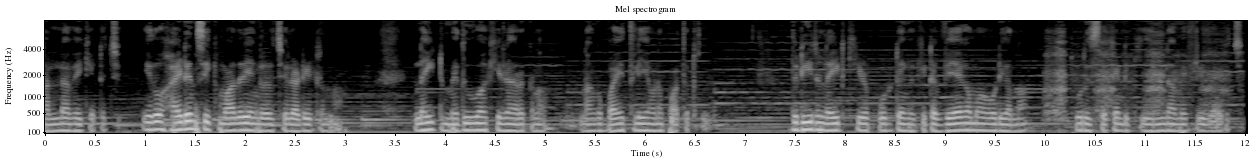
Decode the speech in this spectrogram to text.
நல்லாவே கேட்டுச்சு. ஏதோ ஹைட் அண்ட் சீக் மாதிரி எங்களை வச்சு விளையாடிட்டு இருந்தான். லைட் மெதுவாக கீழே இருக்கலாம் நாங்கள் பயத்துலேயே அவனை பார்த்துட்டு இருந்தோம். திடீர்னு லைட் கீழே போட்டுட்டு எங்ககிட்ட வேகமாக ஓடி வந்தான் ஒரு செகண்டுக்கு எல்லாமே ஃப்ரீ ஆயிடுச்சு.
